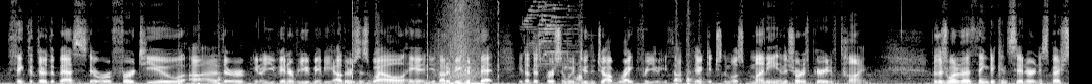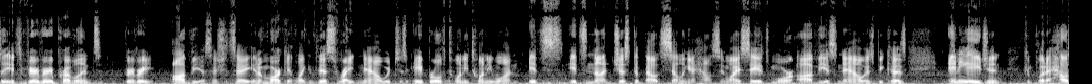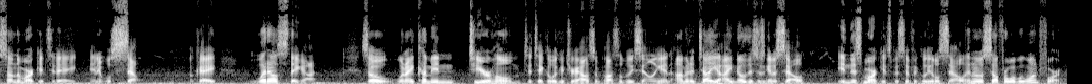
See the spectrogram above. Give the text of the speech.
think that they're the best. They were referred to you. Uh, they're you know you've interviewed maybe others as well, and you thought it'd be a good fit. You thought this person would do the job right for you. You thought that they would get you the most money in the shortest period of time. But there's one other thing to consider, and especially it's very very prevalent very, very obvious, I should say, in a market like this right now, which is April of 2021. It's it's not just about selling a house. And why I say it's more obvious now is because any agent can put a house on the market today and it will sell. Okay? What else they got? So when I come in to your home to take a look at your house and possibly selling it, I'm going to tell you I know this is going to sell. In this market specifically, it'll sell and it'll sell for what we want for.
